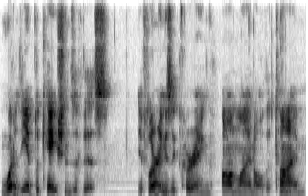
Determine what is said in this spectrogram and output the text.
What are the implications of this? If learning is occurring online all the time,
